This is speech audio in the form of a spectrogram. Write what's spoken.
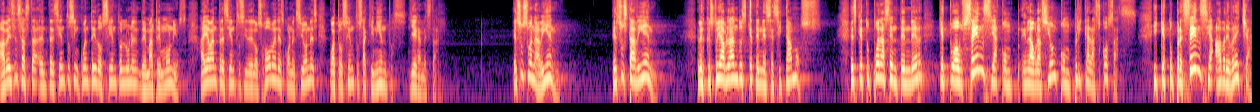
A veces hasta entre 150 y 200 lunes de matrimonios. Allá van 300 y de los jóvenes conexiones 400 a 500 llegan a estar. Eso suena bien. Eso está bien. Lo que estoy hablando es que te necesitamos. Es que tú puedas entender que tu ausencia en la oración complica las cosas y que tu presencia abre brecha.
